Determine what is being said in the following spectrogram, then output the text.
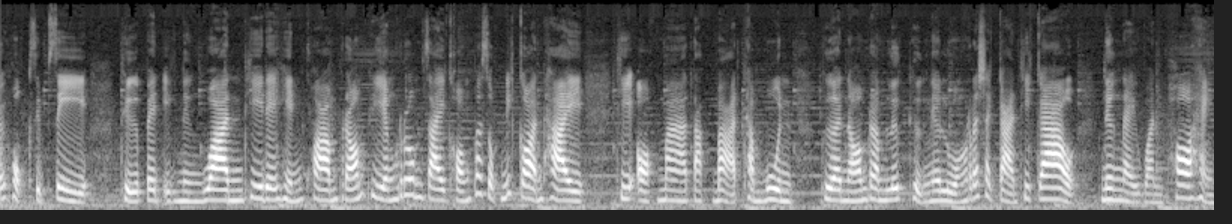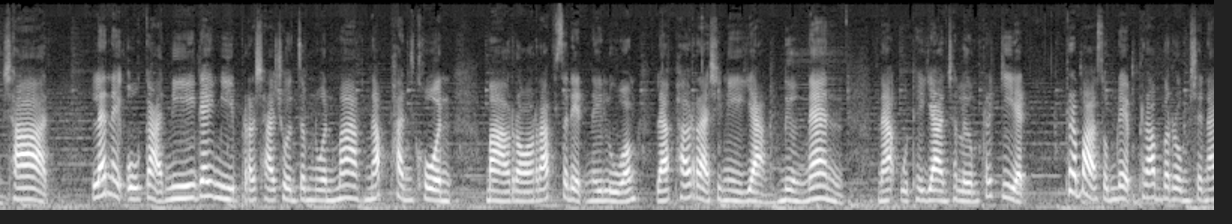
2564 ถือเป็นอีกหนึ่งวันที่ได้เห็นความพร้อมเพรียงร่วมใจของประสบนิกรไทย ที่ออกมาตักบาตรทำบุญ เพื่อน้อมรำลึกถึงในหลวงรัชกาลที่ 9 เนื่องในวันพ่อแห่งชาติ และในโอกาสนี้ได้มีประชาชนจำนวนมากนับพันคน มารอรับเสด็จในหลวง และพระราชินีอย่างเนืองแน่น ณ อุทยานเฉลิมพระเกียรติ พระบาทสมเด็จพระบรมชนา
